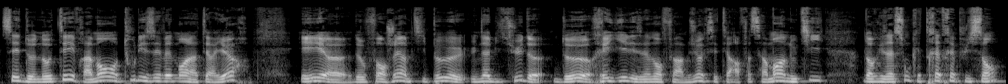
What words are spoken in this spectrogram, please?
c'est de noter vraiment tous les événements à l'intérieur et euh, de forger un petit peu une habitude de rayer les événements au fur et à mesure, etc. Enfin, c'est vraiment un outil d'organisation qui est très très puissant.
